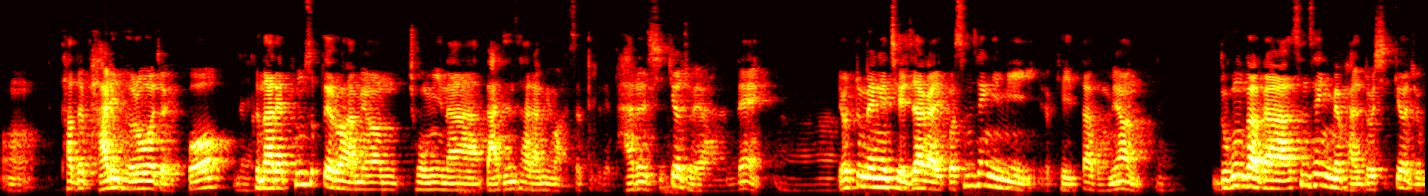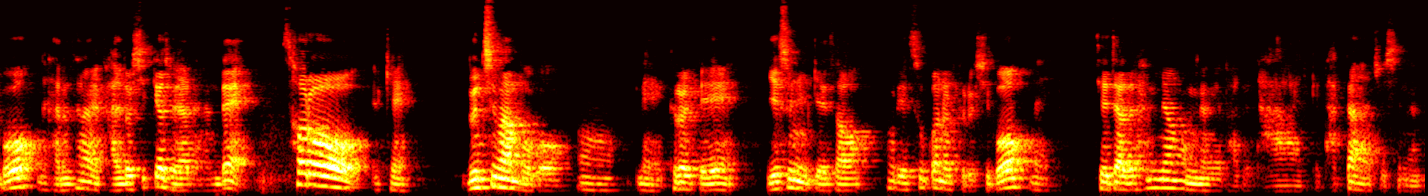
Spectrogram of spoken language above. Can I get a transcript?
어, 다들 발이 더러워져 있고 네. 그날의 풍습대로 하면 종이나 낮은 사람이 와서 그들의 발을 씻겨줘야 하는데 아, 12명의 제자가 있고 선생님이 이렇게 있다 보면 네. 누군가가 선생님의 발도 씻겨주고 네. 다른 사람의 발도 씻겨줘야 되는데 서로 이렇게 눈치만 보고 어, 네 그럴 때 예수님께서 우리의 수건을 들으시고 네. 제자들 한 명 한 명의 발을 다 이렇게 닦아 주시는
